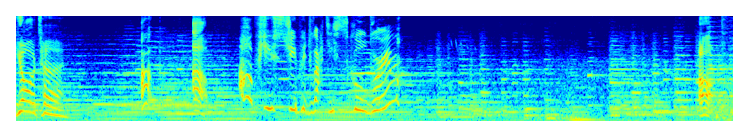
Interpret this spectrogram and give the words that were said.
your turn. Up, Up. up, you stupid ratty school broom! Up.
